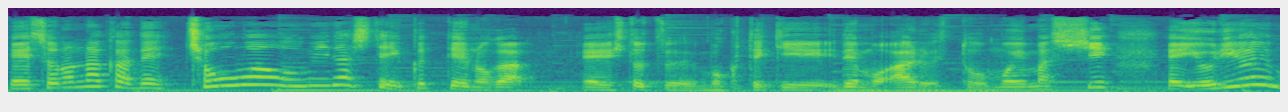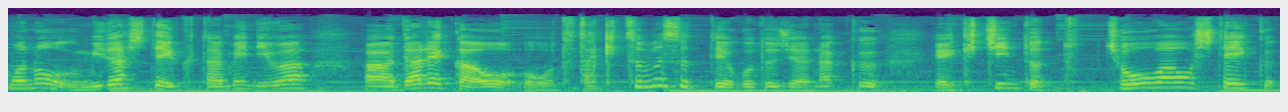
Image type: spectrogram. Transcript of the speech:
えー、その中で調和を生み出していくっていうのが、えー、一つ目的でもあると思いますし、えー、より良いものを生み出していくためにはあ誰かを叩き潰すっていうことじゃなく、えー、きちんと調和をしていく。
